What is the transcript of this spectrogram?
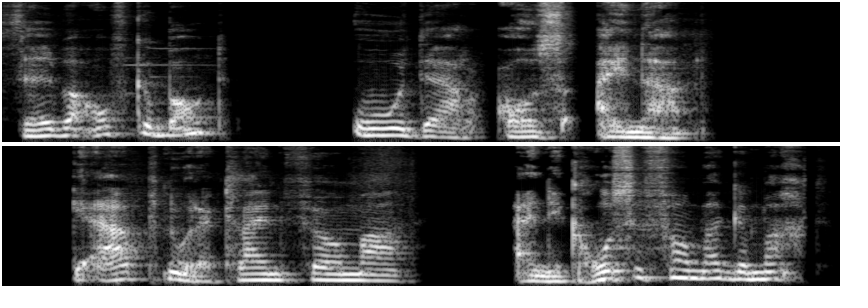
selber aufgebaut oder aus einer geerbten oder kleinen Firma eine große Firma gemacht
